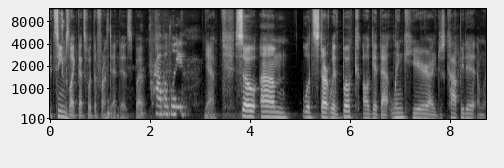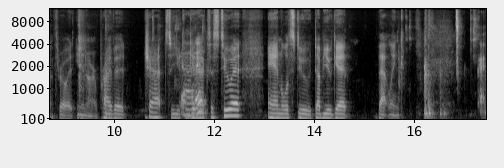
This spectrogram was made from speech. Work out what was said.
It seems like that's what the front end is, but Probably. yeah. So um, let's start with book. I'll get that link here. I just copied it. I'm going to throw it in our private chat so you Got can get it. access to it. And let's do wget that link. Okay.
